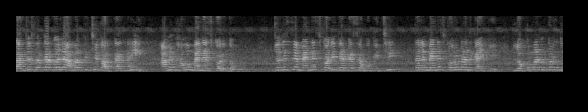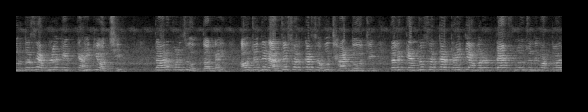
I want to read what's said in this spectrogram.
ରାଜ୍ୟ ସରକାର କହିଲେ ଆମର କିଛି ଦରକାର ନାହିଁ ଆମେ ଭାବୁ ମ୍ୟାନେଜ୍ କରିଦେବୁ ଯଦି ସେ ମ୍ୟାନେଜ୍ କରିଦେବେ ସବୁ କିଛି ତାହେଲେ ମ୍ୟାନେଜ୍ କରୁନାହାନ୍ତି କାହିଁକି ଲୋକମାନଙ୍କର ଦୁର୍ଦ୍ଦଶା ଏଭଳି କାହିଁକି ଅଛି ତାର କୌଣସି ଉତ୍ତର ନାହିଁ ଆଉ ଯଦି ରାଜ୍ୟ ସରକାର ସବୁ ଛାଡ଼ ଦେଉଛି ତାହେଲେ କେନ୍ଦ୍ର ସରକାର କାହିଁକି ଆମର ଟ୍ୟାକ୍ସ ନେଉଛନ୍ତି ବର୍ତ୍ତମାନ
